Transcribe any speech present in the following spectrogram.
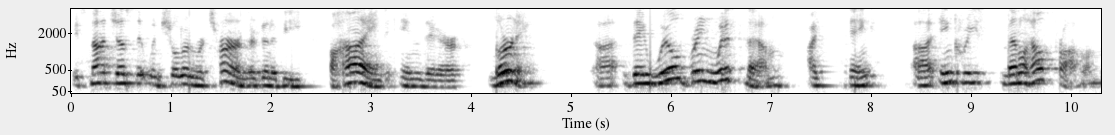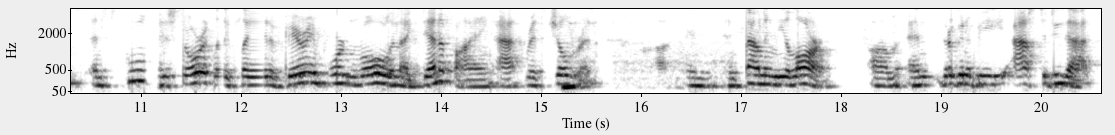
It's not just that when children return, they're going to be behind in their learning uh, they will bring with them, I think, uh, increased mental health problems. And schools historically played a very important role in identifying at risk children uh, and, and sounding the alarm. Um, and they're going to be asked to do that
